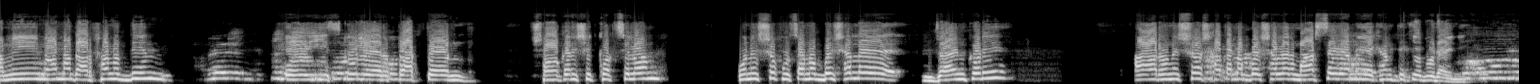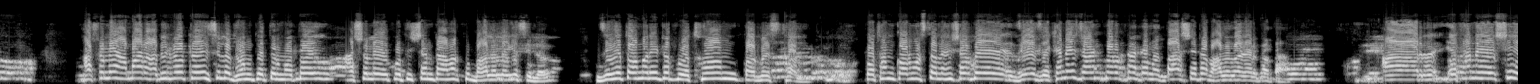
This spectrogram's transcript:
আমি মোহাম্মদ আরফান উদ্দিন। এই স্কুলের প্রাক্তন সহকারী শিক্ষক ছিলাম। উনিশশো পঁচানব্বই সালে জয়েন করি আর উনিশশো সাতানব্বই সালের মার্চে আমি এখান থেকে বিদায় নিই। আসলে আমার আবির্ভাবটা হয়েছিল ধূমকেতুর মতোই। আসলে এই প্রতিষ্ঠানটা আমার খুব ভালো লেগেছিল। যেহেতু আমার এটা প্রথম কর্মস্থল প্রথম কর্মস্থল হিসাবে যে যেখানে জয়েন করুক না কেন, তার সেটা ভালো লাগার কথা। আর এখানে এসে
